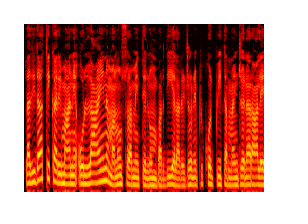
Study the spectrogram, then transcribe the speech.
La didattica rimane online ma non solamente in Lombardia, la regione più colpita ma in generale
